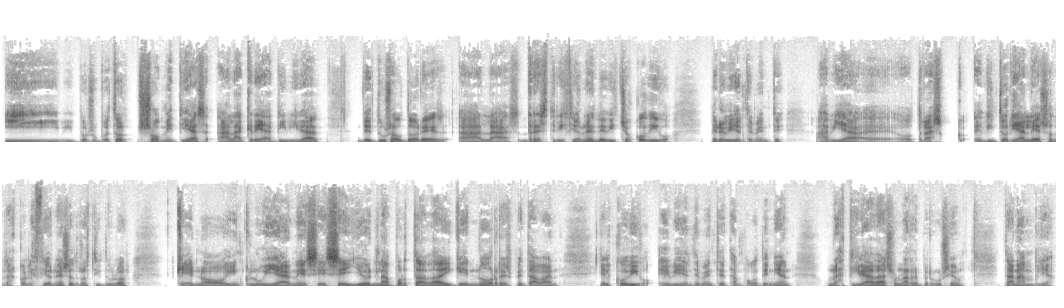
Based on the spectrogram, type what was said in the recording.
y, por supuesto sometías a la creatividad de tus autores a las restricciones de dicho código. pero evidentemente había eh, otras editoriales, otras colecciones, otros títulos que no incluían ese sello en la portada y que no respetaban el código. Evidentemente tampoco tenían unas tiradas, una repercusión tan amplia.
